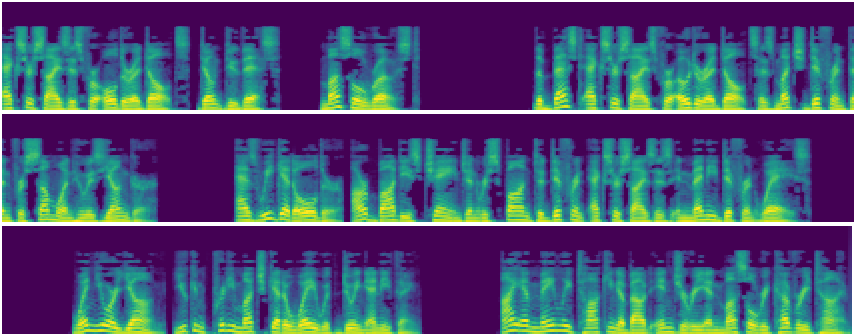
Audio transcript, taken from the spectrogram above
exercises for older adults, don't do this. Muscle roast. The best exercise for older adults is much different than for someone who is younger. As we get older, our bodies change and respond to different exercises in many different ways. When you are young, you can pretty much get away with doing anything. I am mainly talking about injury and muscle recovery time,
